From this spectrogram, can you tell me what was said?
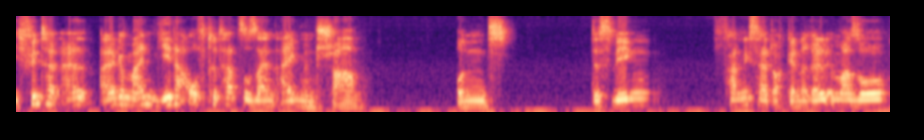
ich finde halt all, allgemein, jeder Auftritt hat so seinen eigenen Charme. Und deswegen fand ich es halt auch generell immer so,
